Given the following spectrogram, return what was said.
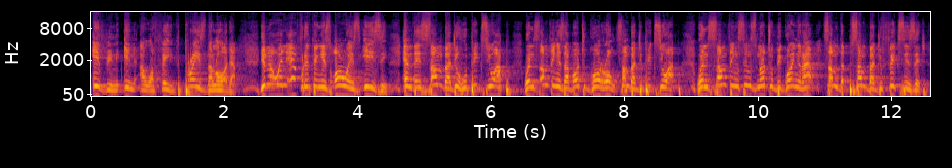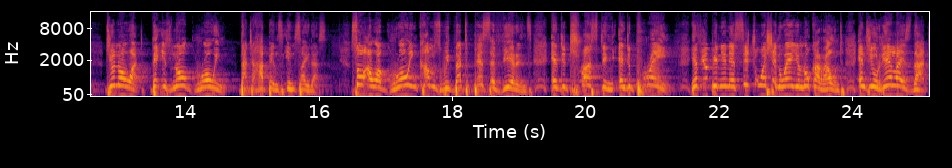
even in our faith. Praise the Lord. You know, when everything is always easy and there's somebody who picks you up, when something is about to go wrong, somebody picks you up. When something seems not to be going right, some, somebody fixes it. Do you know what? There is no growing that happens inside us. So our growing comes with that perseverance and trusting and praying. Have you been in a situation where you look around and you realize that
